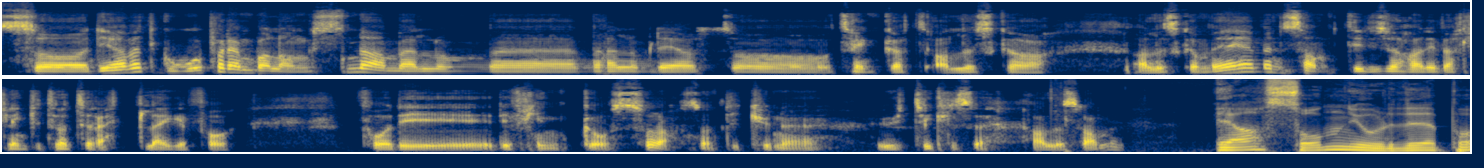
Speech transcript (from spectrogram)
Så de har vært gode på den balansen da, mellom, uh, mellom det å tenke at alle skal, alle skal, med, men samtidig så har de vært flinke til å tilrettelegge for, for de, de, flinke også, da, sånn at de kunne utvikle seg alle sammen. Ja, sånn gjorde de det på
